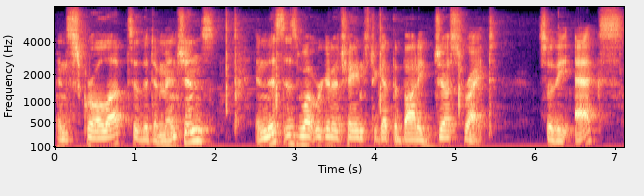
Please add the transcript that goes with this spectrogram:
and scroll up to the dimensions and this is what we're going to change to get the body just right. So the X,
